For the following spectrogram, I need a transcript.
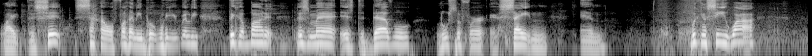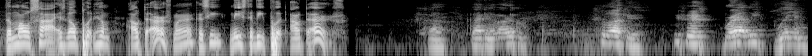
Like the shit sound funny, but when you really think about it, this man is the devil, Lucifer, and Satan, and we can see why the Most High is gonna put him out the earth, man, because he needs to be put out the earth. Uh, back in the article, look, it says Bradley William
